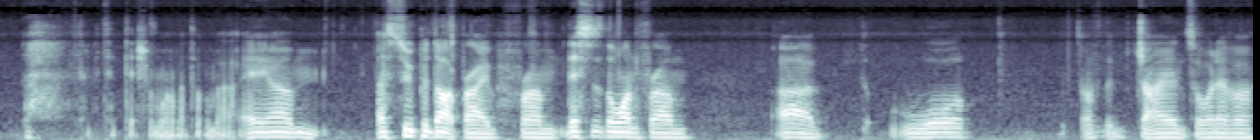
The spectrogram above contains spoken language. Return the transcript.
limited edition. What am I talking about? A um a Super Dark Bribe from this is the one from uh War of the Giants or whatever,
